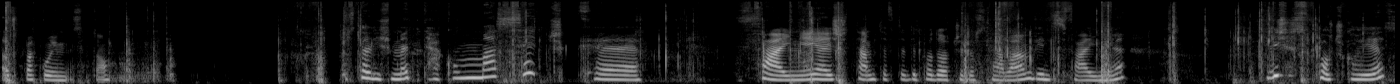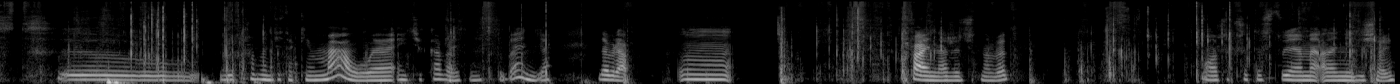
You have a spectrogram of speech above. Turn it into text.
Odpakujmy sobie to. Dostaliśmy taką maseczkę. Fajnie. Ja jeszcze tamte wtedy pod oczy dostałam, więc fajnie. Dzisiaj spoczko jest. Yy, jutro będzie takie małe. Ej, ciekawa jestem, co to będzie. Dobra. Mm, fajna rzecz nawet. Może przetestujemy, ale nie dzisiaj.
